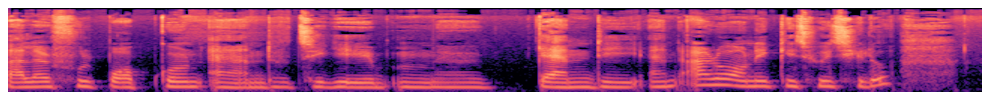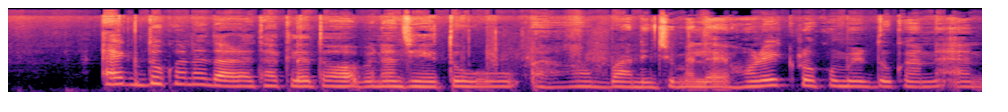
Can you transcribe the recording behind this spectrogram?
কালারফুল পপকর্ন অ্যান্ড হচ্ছে গিয়ে ক্যান্ডি অ্যান্ড আরও অনেক কিছুই ছিল। এক দোকানে দাঁড়ায় থাকলে তো হবে না, যেহেতু বাণিজ্য মেলায় হরেক রকমের দোকান অ্যান্ড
